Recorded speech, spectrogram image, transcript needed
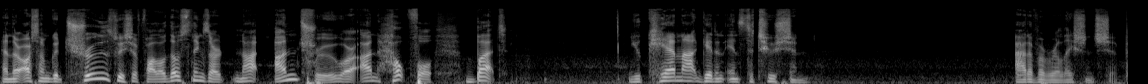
and there are some good truths we should follow. Those things are not untrue or unhelpful, but you cannot get an institution out of a relationship.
